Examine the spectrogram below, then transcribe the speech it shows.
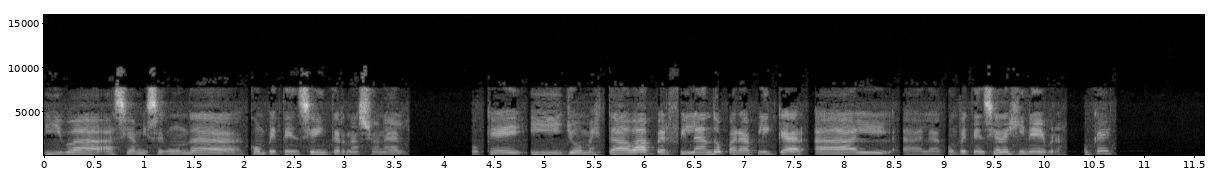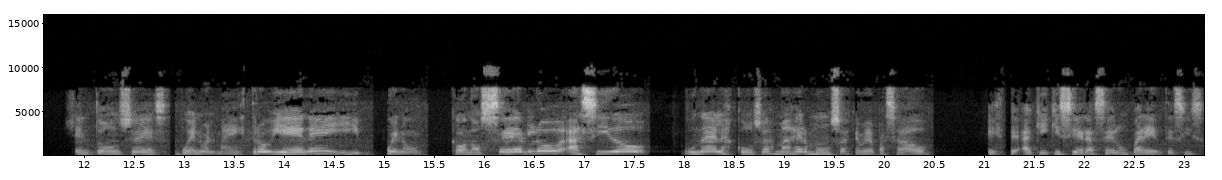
iba hacia mi segunda competencia internacional, ¿ok? Y yo me estaba perfilando para aplicar a la competencia de Ginebra, ¿ok? Entonces, bueno, el maestro viene y, bueno, conocerlo ha sido una de las cosas más hermosas que me ha pasado. Este, aquí quisiera hacer un paréntesis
